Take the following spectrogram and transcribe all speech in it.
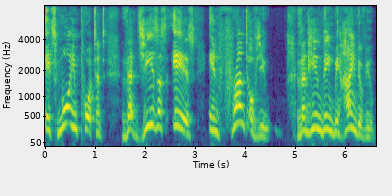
It's more important that Jesus is in front of you than Him being behind of you.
